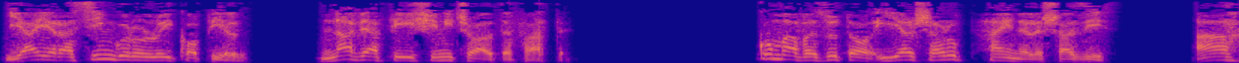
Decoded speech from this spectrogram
Ea era singurul lui copil, n-avea fii și nicio altă fată. Cum a văzut-o, el și-a rupt hainele și a zis, Ah,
